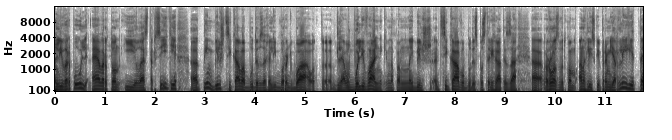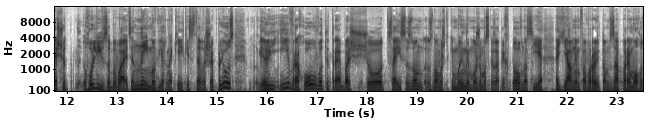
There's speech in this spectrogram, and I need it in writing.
Ліверпуль, Евертон і Лестер Сіті. Е, тим більш цікава буде взагалі боротьба. От е, для вболівальників, напевно, найбільш цікаво буде спостерігати за е, розвитком англійської прем'єр-ліги. Те, що голів забивається неймовірна кількість, це лише плюс. І враховувати треба, що цей сезон знову ж таки ми не можемо сказати, хто в нас є явним фаворитом за перемогу.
